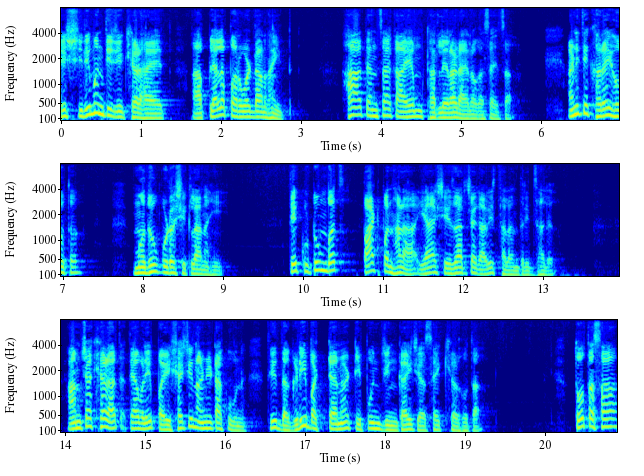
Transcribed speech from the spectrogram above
हे श्रीमंतीचे खेळ आहेत आपल्याला परवडणार नाहीत. हा त्यांचा कायम ठरलेला डायलॉग असायचा. आणि ते खरंही होतं. मधू पुढं शिकला नाही. ते कुटुंबच पाटपन्हाळा या शेजारच्या गावी स्थलांतरित झालं. आमच्या खेळात त्यावेळी पैशाची नाणी टाकून ती दगडी बट्ट्यानं टिपून जिंकायची असा एक खेळ होता. तो तसा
